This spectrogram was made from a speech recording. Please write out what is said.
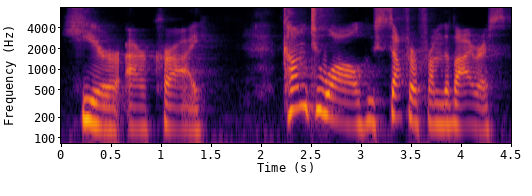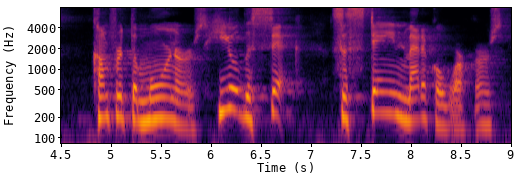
hear our cry. Come to all who suffer from the virus comfort the mourners, heal the sick, sustain medical workers,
